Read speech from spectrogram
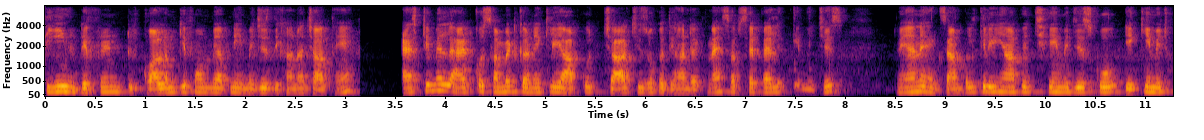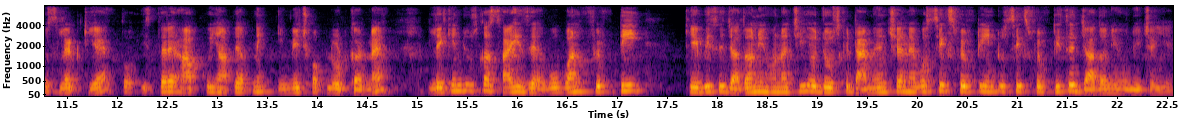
तीन डिफरेंट कॉलम के फॉर्म में अपनी इमेजेस दिखाना चाहते हैं टी एड को सबमिट करने के लिए आपको चार चीज़ों का ध्यान रखना है। सबसे पहले इमेजेस तो यहाँ एग्ज़ाम्पल के लिए यहाँ पे छह इमेजेस को, एक ही इमेज को सिलेक्ट किया है तो इस तरह आपको यहाँ पे अपनी इमेज को अपलोड करना है। लेकिन जो उसका साइज़ है, वो 150 फिफ्टी से ज़्यादा नहीं होना चाहिए और जो उसके डायमेंशन है, वो 650 फिफ्टी इंटू से ज़्यादा नहीं होनी चाहिए।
